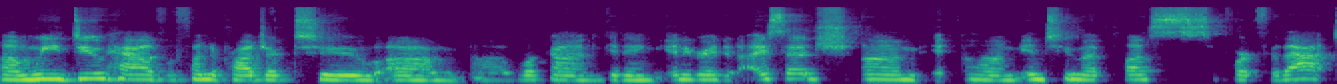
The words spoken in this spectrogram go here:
Um, we do have a funded project to um, uh, work on getting integrated ICE-EDGE um, into METplus support for that.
